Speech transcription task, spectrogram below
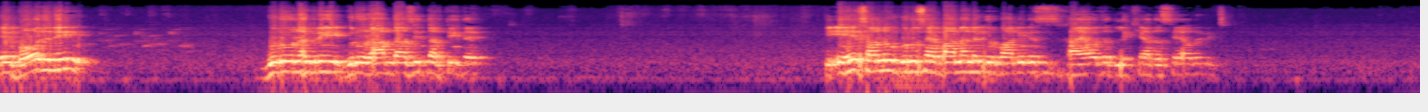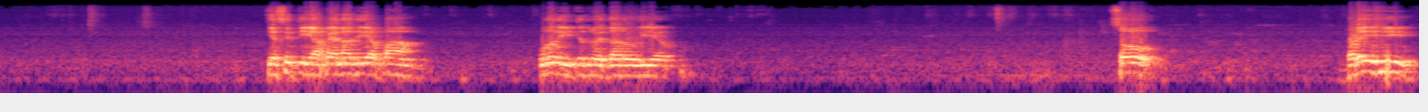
ਇਹ ਬੋਝ ਨਹੀਂ। ਗੁਰੂ ਨਗਰੀ ਗੁਰੂ ਰਾਮਦਾਸ ਦੀ ਧਰਤੀ ਤੇ। ਕਿ ਇਹ ਸਾਨੂੰ ਗੁਰੂ ਸਾਹਿਬਾਨਾਂ ਨੇ ਗੁਰਬਾਣੀ ਨੇ ਸਿਖਾਇਆ, ਉਹ ਲਿਖਿਆ, ਦੱਸਿਆ ਉਹਦੇ ਵਿੱਚ। ਕਿ ਅਸੀਂ ਧੀਆਂ ਭੈਣਾਂ ਦੀ ਆਪਾਂ, ਉਹਨਾਂ ਦੀ ਇੱਜ਼ਤ ਨੂੰ ਇਦਾਂ ਰੋਲੀ ਆ ਸੋ ਬੜੇ ਹੀ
